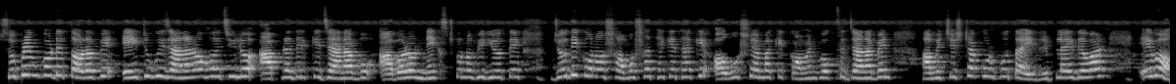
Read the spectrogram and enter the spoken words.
সুপ্রিম কোর্টের তরফে এইটুকুই জানানো হয়েছিল। আপনাদেরকে জানাব আবারও নেক্সট কোনো ভিডিওতে। যদি কোনো সমস্যা থেকে থাকে, অবশ্যই আমাকে কমেন্ট বক্সে জানাবেন। আমি চেষ্টা করব তাই রিপ্লাই দেওয়ার। এবং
